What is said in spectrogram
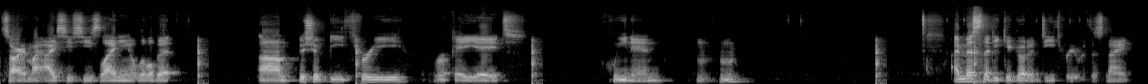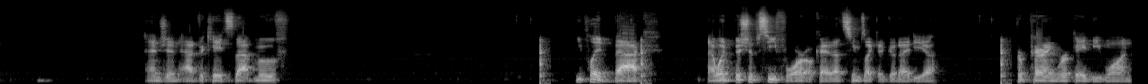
Sorry, my ICC is lagging a little bit. Um, bishop b3, rook a8, queen in. Mm -hmm. I missed that he could go to d3 with his knight. Engine advocates that move. He played back. I went bishop c4. Okay, that seems like a good idea. Preparing rook a b1.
